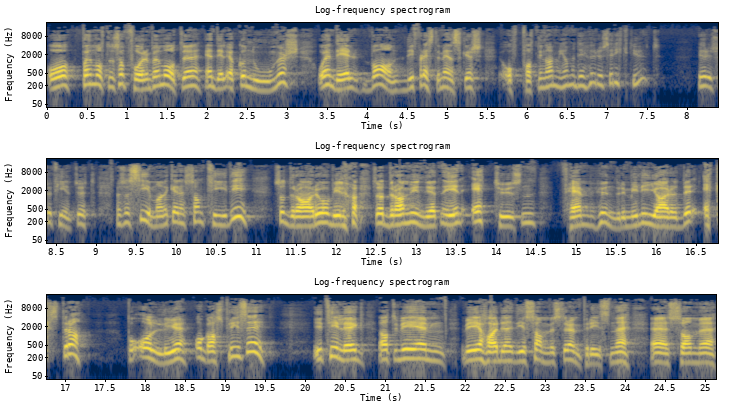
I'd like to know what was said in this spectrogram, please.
og på en måte så får en på en måte en del økonomers og en del van, de fleste menneskers oppfatning av ja, men det høres riktig ut. Det høres så fint ut. Men så sier man ikke det. Samtidig så drar, jo, så drar myndighetene inn 1500 milliarder ekstra på olje- og gasspriser. I tillegg at vi, vi har de samme strømprisene eh, som, eh,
